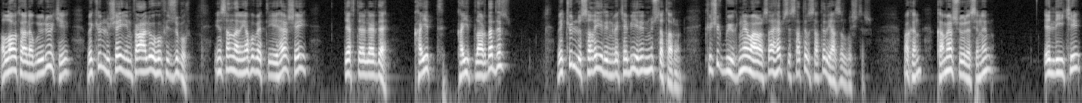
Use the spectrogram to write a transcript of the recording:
Allahu Teala buyuruyor ki ve küllü şeyin faaluhu fi zubur. İnsanların yapıp ettiği her şey defterlerde, kayıt kayıtlardadır. Ve küllü sagirin ve kebirin müstatarun. Küçük büyük ne varsa hepsi satır satır yazılmıştır. Bakın Kamer suresinin 52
